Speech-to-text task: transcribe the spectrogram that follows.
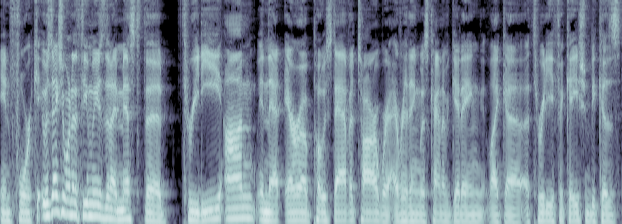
in 4K. It was actually one of the few movies that I missed the 3D on in that era post Avatar where everything was kind of getting like a, a 3Dification because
